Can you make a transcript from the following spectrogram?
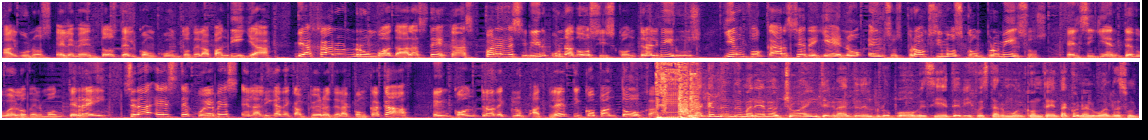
Algunos elementos del conjunto de la pandilla viajaron rumbo a Dallas, Texas, para recibir una dosis contra el virus y enfocarse de lleno en sus próximos compromisos. El siguiente duelo del Monterrey será este jueves en la Liga de Campeones de la CONCACAF en contra de Club Atlético Pantoja. La cantante Mariana Ochoa, integrante del grupo OV7, dijo estar muy contenta con el buen resultado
